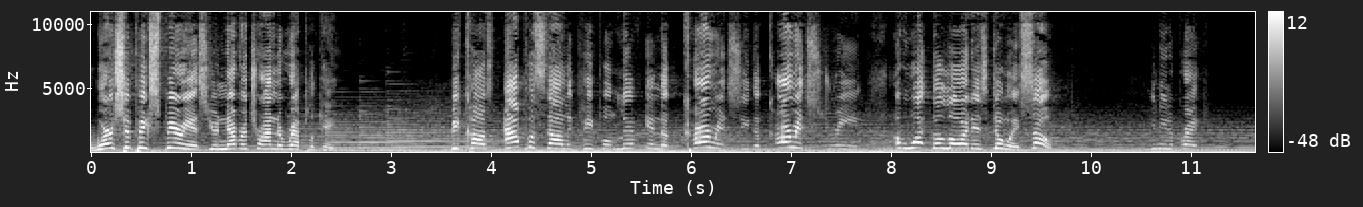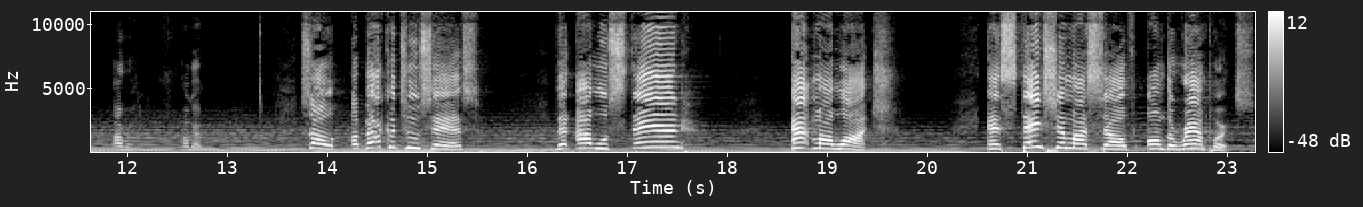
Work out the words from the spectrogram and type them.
worship experience, you're never trying to replicate. Because apostolic people live in the currency, the current stream of what the Lord is doing. So, you need a break? All right. Okay. So, Habakkuk 2 says that I will stand at my watch and station myself on the ramparts.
